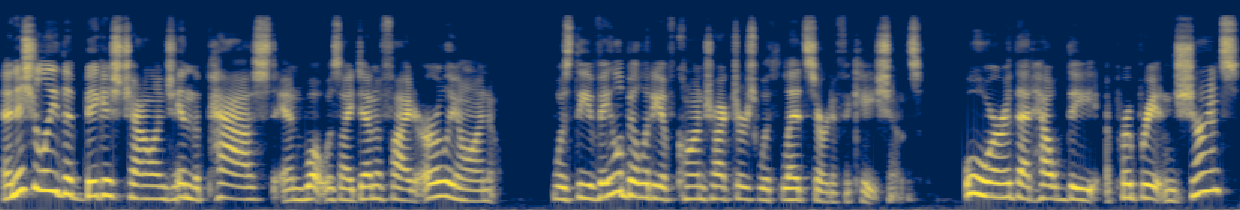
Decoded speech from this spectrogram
Initially, the biggest challenge in the past and what was identified early on was the availability of contractors with lead certifications or that held the appropriate insurance,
